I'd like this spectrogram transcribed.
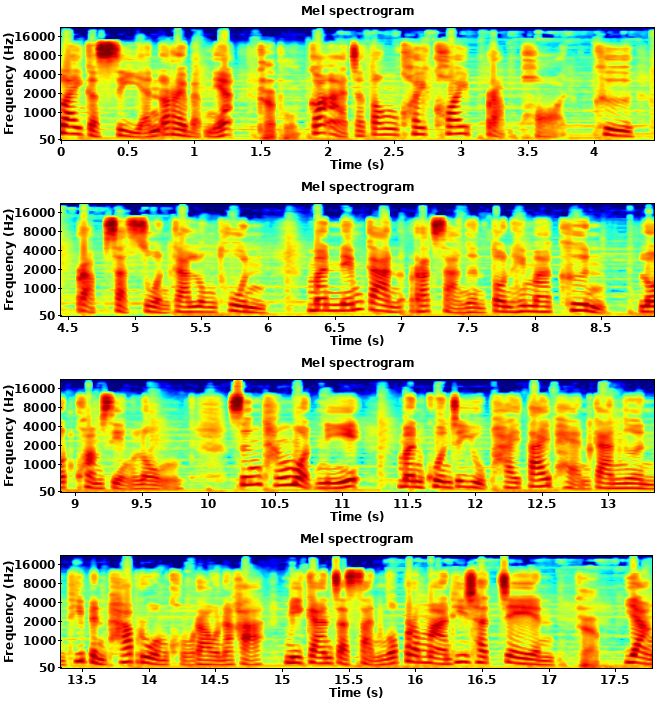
ใกล้เกษียณอะไรแบบเนี้ยครับผมก็อาจจะต้องค่อยๆ ปรับพอร์ต คือปรับสัดส่วนการลงทุน มันเน้นการรักษาเงินต้นให้มากขึ้น ลดความเสี่ยงลง ซึ่งทั้งหมดนี้มันควรจะอยู่ภายใต้แผนการเงินที่เป็นภาพรวมของเรานะคะ มีการจัดสรรงบประมาณที่ชัดเจน ครับ อย่าง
